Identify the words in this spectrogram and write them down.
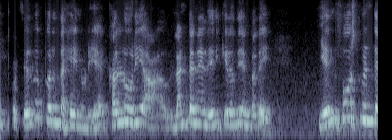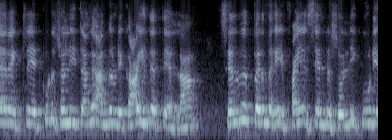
இப்போ செல்வ பெருந்தகையினுடைய கல்லூரி லண்டனில் இருக்கிறது என்பதை என்போர்ஸ்மெண்ட் டைரக்டரேட் கூட சொல்லிட்டாங்க. அதனுடைய காகிதத்தை எல்லாம் செல்வ பெருந்தகை ஃபைல்ஸ் என்று சொல்லி கூடிய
